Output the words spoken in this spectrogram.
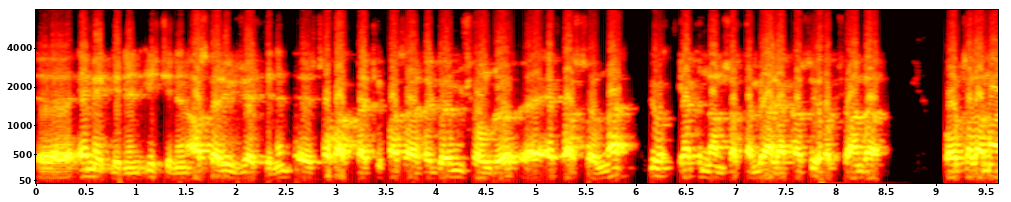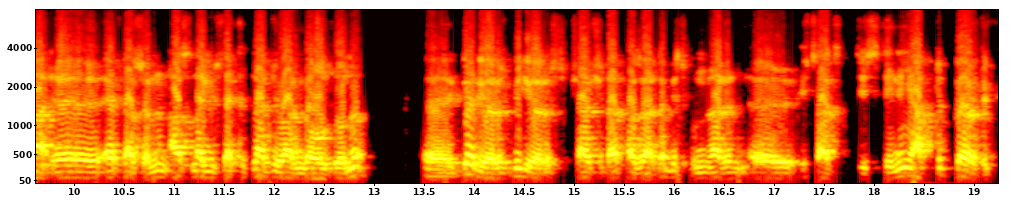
e, emeklinin, işçinin, asgari ücretlinin e, sokaktaki, pazarda görmüş olduğu e, enflasyonla yakından uzaktan bir alakası yok. Şu anda ortalama e, enflasyonun aslında yüzde kırklar civarında olduğunu e, görüyoruz, biliyoruz. Çarşıda, pazarda biz bunların e, istatistiğini yaptık, gördük.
